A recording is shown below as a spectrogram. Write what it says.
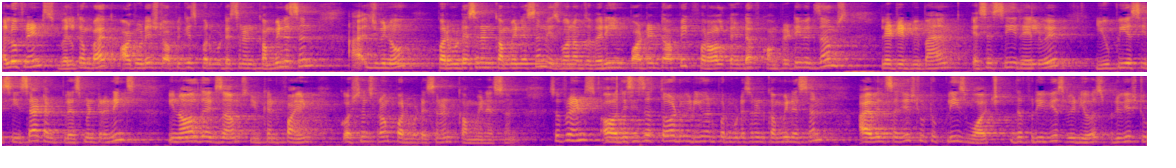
Hello friends, welcome back. Our today's topic is permutation and combination. As we know, permutation and combination is one of the very important topic for all kind of competitive exams. Let it be bank, SSC, railway, UPSC, CSAT and placement trainings. In all the exams, you can find questions from permutation and combination. So friends, uh, this is the third video on permutation and combination. I will suggest you to please watch the previous videos, previous two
